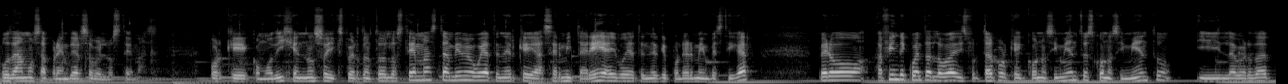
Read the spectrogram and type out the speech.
podamos aprender sobre los temas. Porque como dije, no soy experto en todos los temas, también me voy a tener que hacer mi tarea y voy a tener que ponerme a investigar. Pero a fin de cuentas lo voy a disfrutar porque conocimiento es conocimiento y la verdad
